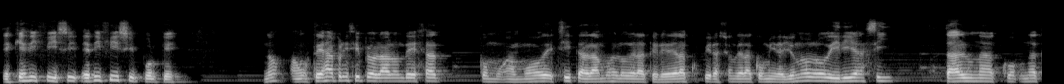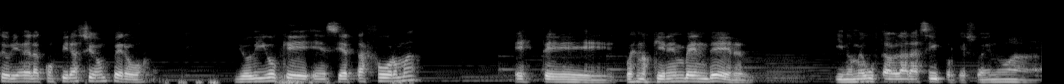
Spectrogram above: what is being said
es que es difícil, es difícil porque, ¿no? A Ustedes al principio hablaron de esa, como a modo de chiste, hablamos de lo de la teoría de la conspiración de la comida. Yo no lo diría así, tal una, una teoría de la conspiración, pero yo digo que en cierta forma, este, pues nos quieren vender, y no me gusta hablar así porque sueno a,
